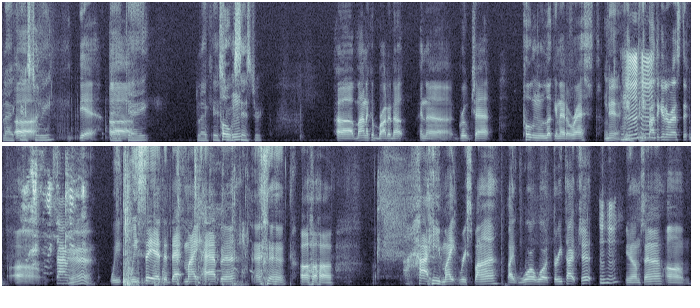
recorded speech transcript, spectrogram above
Black Uh, history, yeah. Uh, Black history, Putin. century. uh, Monica brought it up in the group chat. Putin looking at arrest. Yeah, he, Mm-hmm. he about to get arrested. Uh, Sorry. Yeah. we we said that that might happen. uh, how he might respond, like World War Three type shit. Mm-hmm. You know what I'm saying? Um,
